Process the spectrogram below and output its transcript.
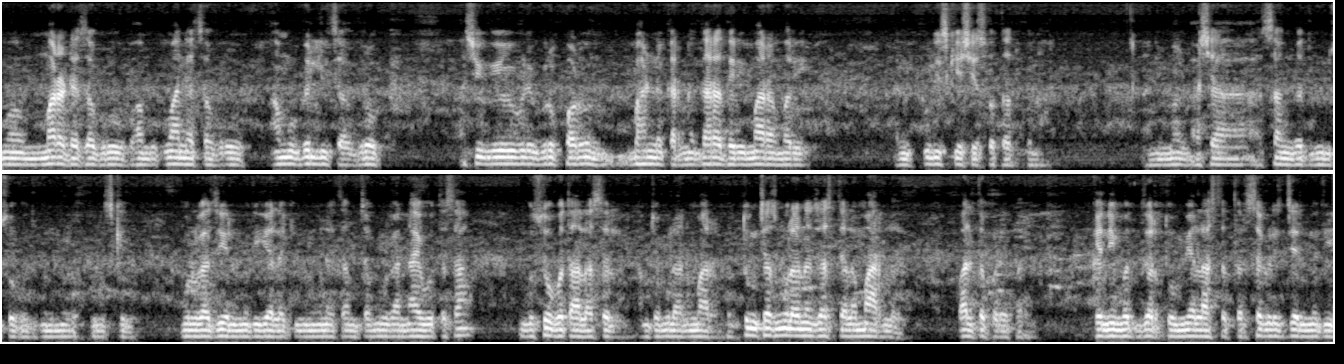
म- मराठ्याचा ग्रुप अमुक वाण्याचा ग्रुप अमुक गल्लीचा ग्रुप असे वेगवेगळे ग्रुप पाडून भांडणं करणं धराधरी मारामारी आणि पोलीस केसेस होतात पुन्हा. आणि मग अशा संगत गुण सोबत गुण पोलीस केलं. मुलगा जेलमध्ये गेला की मग म्हणायचं आमचा मुलगा नाही होत असा मग सोबत आला असेल आमच्या मुलानं मारलं. पण तुमच्याच मुलानं जास्त त्याला मारलं पालतं पडेपर्यंत गनिमत जर तो मेला असता तर सगळेच जेलमध्ये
